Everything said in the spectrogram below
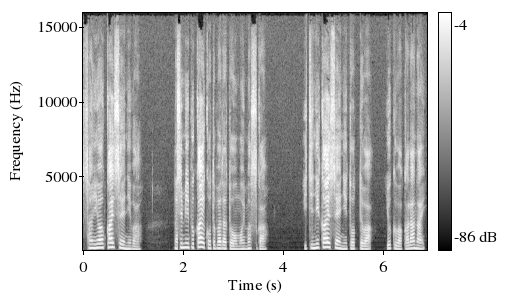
3、4回生には、馴染み深い言葉だと思いますが、1、2回生にとってはよくわからない、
